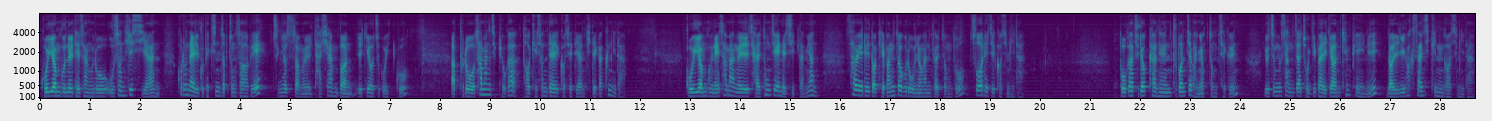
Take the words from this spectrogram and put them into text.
고위험군을 대상으로 우선 실시한 코로나19 백신 접종 사업의 중요성을 다시 한번 일깨워주고 있고 앞으로 사망 지표가 더 개선될 것에 대한 기대가 큽니다. 고위험군의 사망을 잘 통제해낼 수 있다면 사회를 더 개방적으로 운영하는 결정도 수월해질 것입니다. 도가 주력하는 두 번째 방역 정책은 유증상자 조기 발견 캠페인을 널리 확산시키는 것입니다.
